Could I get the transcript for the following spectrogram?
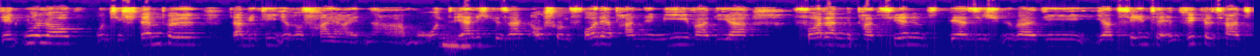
den Urlaub und die Stempel, damit die ihre Freiheiten haben. Und mhm. ehrlich gesagt, auch schon vor der Pandemie war der fordernde Patient, der sich über die Jahrzehnte entwickelt hat,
